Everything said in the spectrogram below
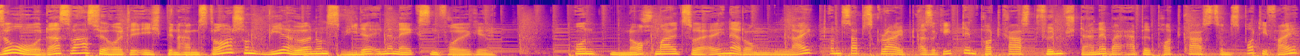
So, das war's für heute. Ich bin Hans Dorsch und wir hören uns wieder in der nächsten Folge. Und nochmal zur Erinnerung, liked und subscribed, also gebt dem Podcast 5 Sterne bei Apple Podcasts und Spotify.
